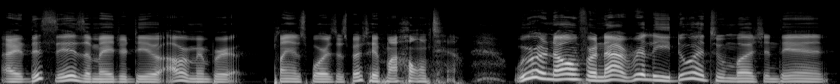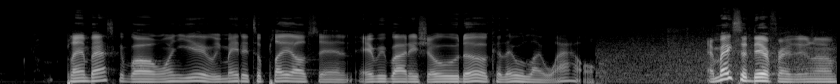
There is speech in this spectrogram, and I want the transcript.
Hey, this is a major deal. I remember playing sports, especially in my hometown. We were known for not really doing too much, and then playing basketball one year, we made it to playoffs, and everybody showed up because they were like, "Wow." It makes a difference, you know.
